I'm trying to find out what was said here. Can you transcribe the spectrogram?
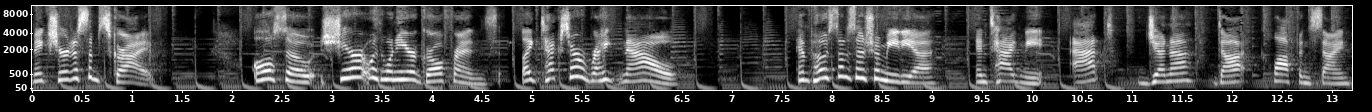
make sure to subscribe. Also, share it with one of your girlfriends. Like text her right now. And post on social media and tag me at jenna.klopfenstein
